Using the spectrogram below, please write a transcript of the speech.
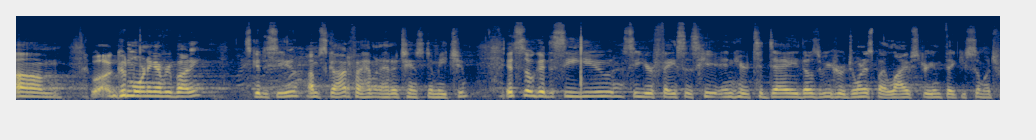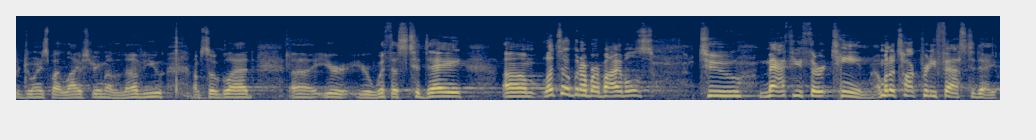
Um, well, good morning, everybody. It's good to see you. I'm Scott, if I haven't had a chance to meet you. It's so good to see you, see your faces here in here today. Those of you who are joining us by live stream, thank you so much for joining us by live stream. I love you. I'm so glad uh, you're, you're with us today. Um, let's open up our Bibles to Matthew 13. I'm going to talk pretty fast today.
